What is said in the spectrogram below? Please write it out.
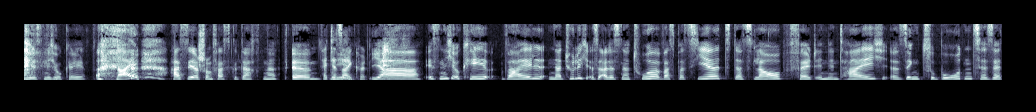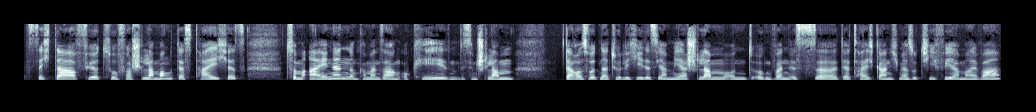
nee, ist nicht okay. Nein? Hast du ja schon fast gedacht, ne? Ähm, Hätte ja sein können. Ja, ist nicht okay, weil natürlich ist alles Natur. Was passiert? Das Laub fällt in den Teich, äh, sinkt zu Boden, zersetzt sich da, führt zur Verschlammung des Teiches. Zum einen, dann kann man sagen, okay, ein bisschen Schlamm. Daraus wird natürlich jedes Jahr mehr Schlamm und irgendwann ist äh, der Teich gar nicht mehr so tief, wie er mal war.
